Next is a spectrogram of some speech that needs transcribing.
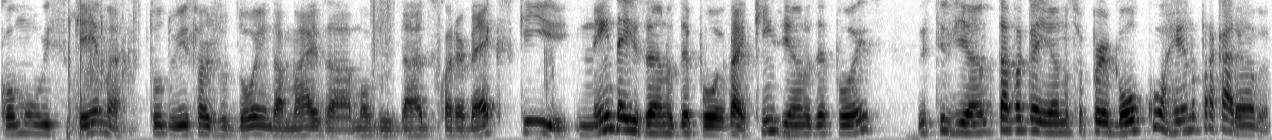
como o esquema, tudo isso ajudou ainda mais a mobilidade dos quarterbacks, que nem 10 anos depois, vai, 15 anos depois, o Steve Young tava ganhando o Super Bowl correndo pra caramba.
